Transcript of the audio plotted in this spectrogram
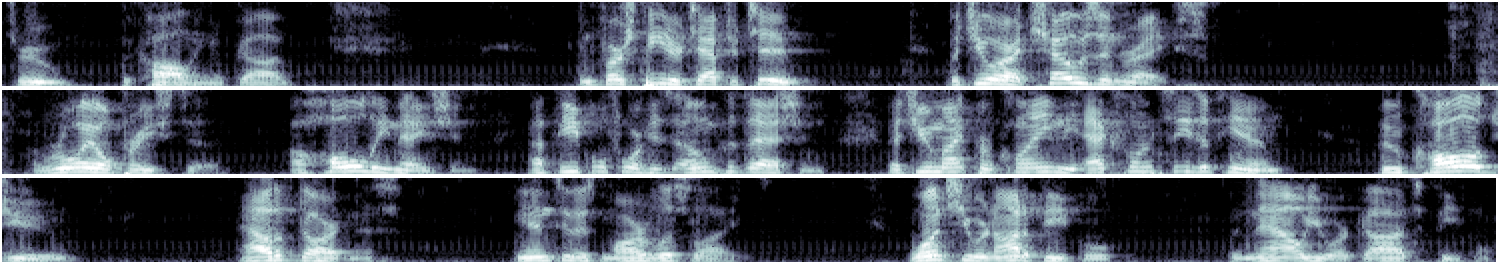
through the calling of God. In 1 Peter chapter 2, but you are a chosen race, a royal priesthood, a holy nation, a people for his own possession, that you might proclaim the excellencies of him who called you out of darkness into his marvelous light. Once you were not a people, but now you are God's people.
